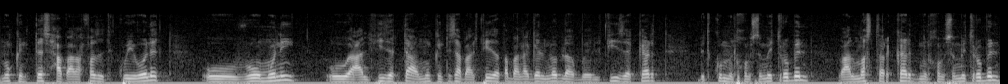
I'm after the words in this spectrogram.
ممكن تسحب على محفظة QIWI Wallet و YooMoney وعلى الفيزا بتاعه. ممكن تسحب على الفيزا. طبعا أقل مبلغ بال Visa card بتكون من 500 روبل وعلى الماستر كارد من 500 روبل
